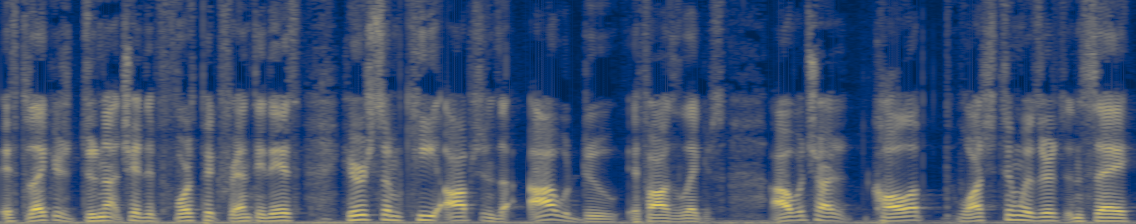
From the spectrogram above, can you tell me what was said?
if the Lakers do not trade the fourth pick for Anthony Davis, here's some key options that I would do if I was the Lakers. I would try to call up Washington Wizards and say,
